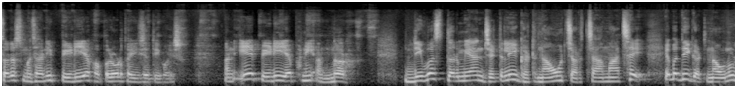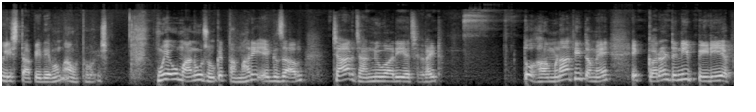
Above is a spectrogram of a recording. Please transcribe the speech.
સરસ મજાની પીડીએફ અપલોડ થઈ જતી હોય છે. અને એ પીડીએફની અંદર દિવસ દરમિયાન જેટલી ઘટનાઓ ચર્ચામાં છે, એ બધી ઘટનાઓનું લિસ્ટ આપી દેવામાં આવતું હોય છે. હું એવું માનું છું કે તમારી એક્ઝામ ચાર જાન્યુઆરીએ છે રાઈટ તો હમણાંથી તમે એક કરંટની પીડીએફ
